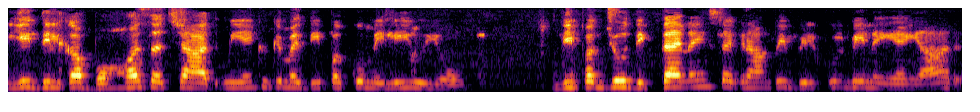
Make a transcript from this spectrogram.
ये दिल का बहुत अच्छा आदमी है, क्योंकि मैं दीपक को मिली हुई हूँ। दीपक जो दिखता है ना इंस्टाग्राम पे, बिल्कुल भी नहीं है यार।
